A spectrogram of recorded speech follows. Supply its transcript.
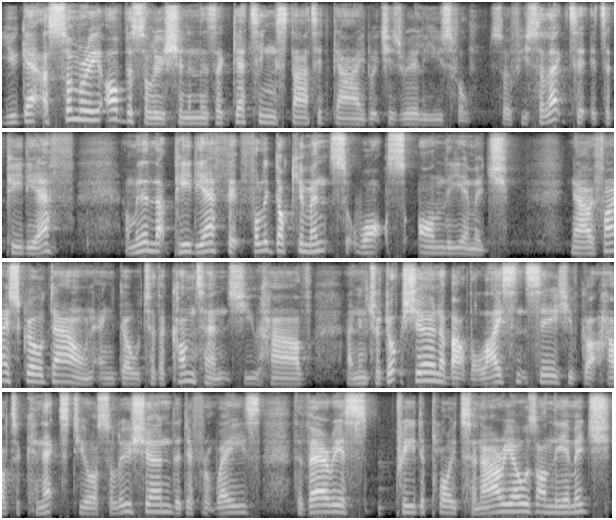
you get a summary of the solution and there's a getting started guide which is really useful. So if you select it, it's a PDF and within that PDF it fully documents what's on the image. Now if I scroll down and go to the contents you have an introduction about the licenses, you've got how to connect to your solution, the different ways, the various pre-deployed scenarios on the image,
